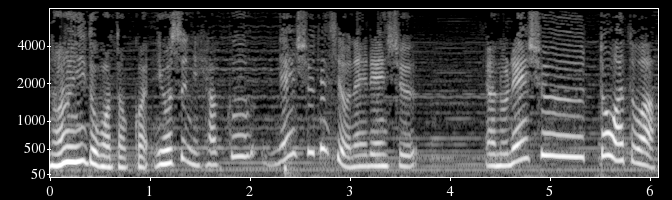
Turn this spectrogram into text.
難易度が高い。要するに100、練習ですよね、練習。あの、練習と、あとは、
